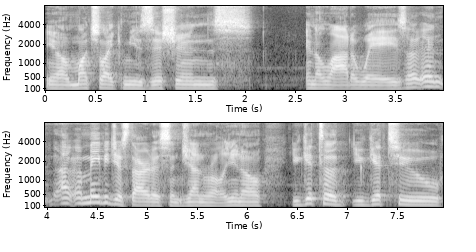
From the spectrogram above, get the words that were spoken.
you know, much like musicians, in a lot of ways, uh, and uh, maybe just artists in general. You know, you get to you get to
